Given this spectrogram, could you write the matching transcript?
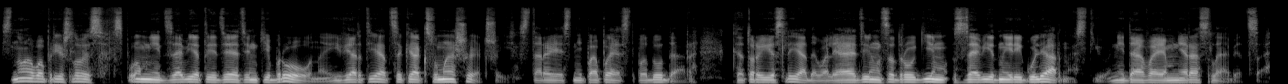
Снова пришлось вспомнить заветы дяденьки Броуна и вертеться как сумасшедший, стараясь не попасть под удар, которые следовали один за другим с завидной регулярностью, не давая мне расслабиться.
